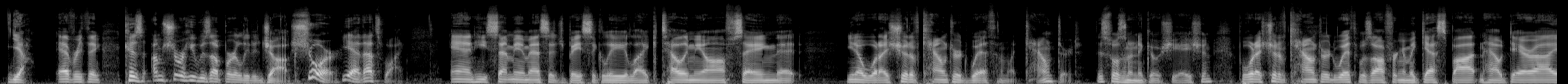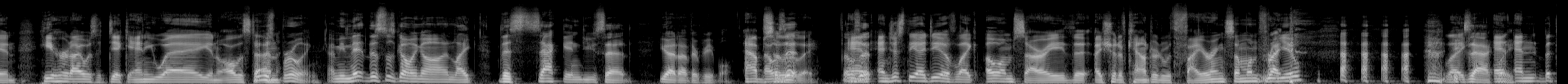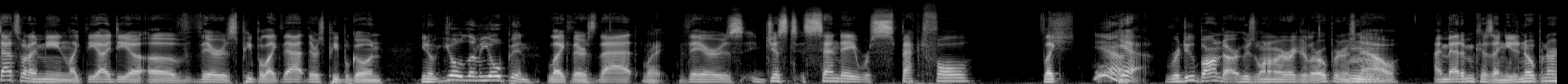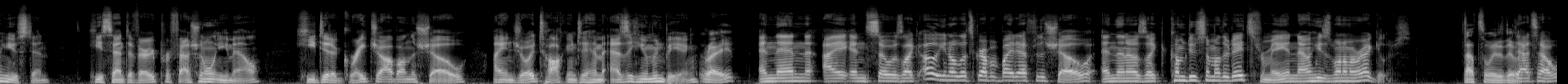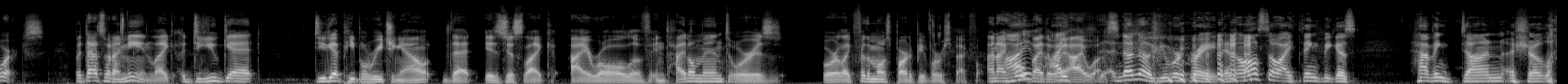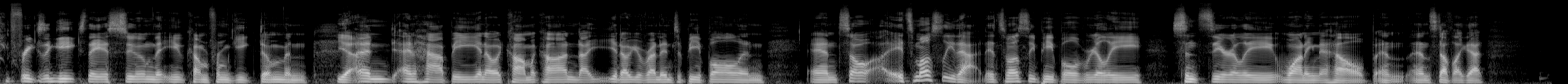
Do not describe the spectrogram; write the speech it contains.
Yeah. Everything, because I'm sure he was up early to jog. Sure. Yeah, that's why. And he sent me a message basically like telling me off, saying that, you know, what I should have countered with. And I'm like, countered? This wasn't a negotiation. But what I should have countered with was offering him a guest spot and how dare I. And he heard I was a dick anyway and all this It stuff. was brewing. I mean, th- this was going on like the second you said you had other people. It. Absolutely. That was and, it. and just the idea of like, oh, I'm sorry that I should have countered with firing someone for Right. you. like, Exactly. And, and but that's what I mean. Like the idea of there's people like that. There's people going, you know, yo, let me open. Like there's that. Right. There's just send a respectful, like Yeah. Mm. yeah. Radu Bondar, who's one of my regular openers now, I met him because I needed an opener in Houston. He sent a very professional email. He did a great job on the show. I enjoyed talking to him as a human being. Right. And then I and so it was like, oh, you know, let's grab a bite after the show. And then I was like, come do some other dates for me. And now he's one of my regulars. That's the way to do it. That's how it works. But that's what I mean. Like, do you get do you get people reaching out that is just like eye roll of entitlement, or is or like for the most part, are people respectful? And I hope, by the way, I, was. No, no, you were great. and also, I think because having done a show like Freaks and Geeks, they assume that you come from geekdom and Yeah. and and happy. You know, at Comic Con, you know, you run into people and and so uh, it's mostly that. It's mostly people really sincerely wanting to help and and stuff like that.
